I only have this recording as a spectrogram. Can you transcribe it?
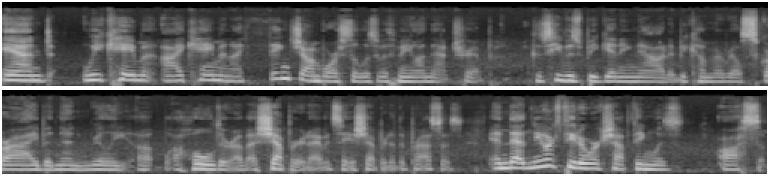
And we came, I came, and I think John Borstel was with me on that trip because he was beginning now to become a real scribe and then really a, a, holder of a shepherd, I would say, a shepherd of the process. And that New York Theater Workshop thing was awesome.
